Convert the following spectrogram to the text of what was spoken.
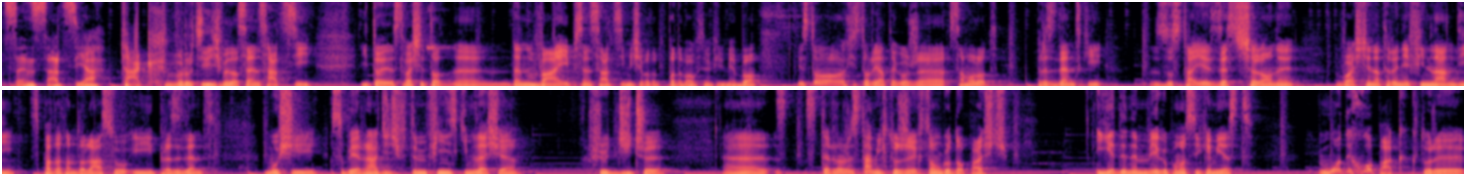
Sensacja. Tak, wróciliśmy do sensacji. I to jest właśnie to, e, ten vibe sensacji mi się podobał w tym filmie, bo jest to historia tego, że samolot prezydentki zostaje zestrzelony właśnie na terenie Finlandii, spada tam do lasu i prezydent musi sobie radzić w tym fińskim lesie wśród dziczy e, z terrorystami, którzy chcą go dopaść. I jedynym jego pomocnikiem jest młody chłopak, który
